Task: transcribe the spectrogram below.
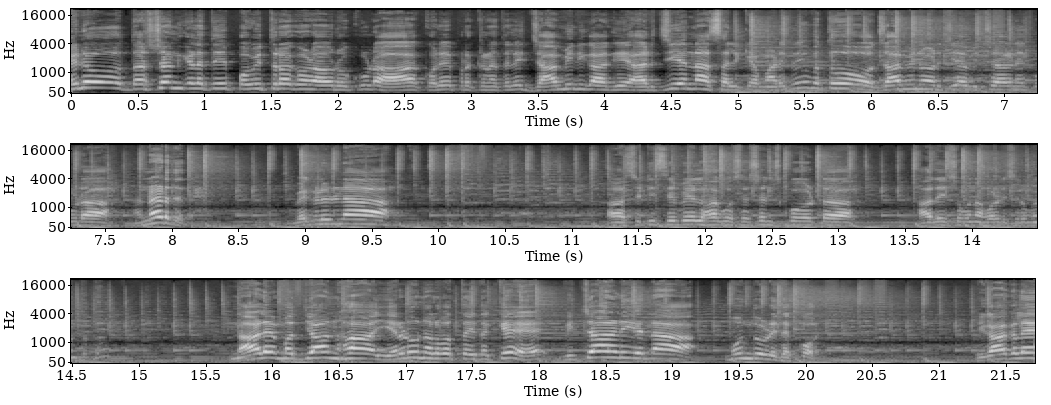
ಇನ್ನು ದರ್ಶನ್ ಗೆಳತಿ ಪವಿತ್ರ ಗೌಡ ಅವರು ಕೂಡ ಕೊಲೆ ಪ್ರಕರಣದಲ್ಲಿ ಜಾಮೀನಿಗಾಗಿ ಅರ್ಜಿಯನ್ನ ಸಲ್ಲಿಕೆ ಮಾಡಿದ್ರು ಇವತ್ತು ಜಾಮೀನು ಅರ್ಜಿಯ ವಿಚಾರಣೆ ಕೂಡ ನಡೆದಿದೆ. ಬೆಂಗಳೂರಿನ ಸಿಟಿ ಸಿವಿಲ್ ಹಾಗೂ ಸೆಷನ್ಸ್ ಕೋರ್ಟ್ ಆದೇಶವನ್ನು ಹೊರಡಿಸಿರುವಂಥದ್ದು. ನಾಳೆ ಮಧ್ಯಾಹ್ನ ಎರಡು ನಲವತ್ತೈದಕ್ಕೆ ವಿಚಾರಣೆಯನ್ನ ಮುಂದೂಡಿದೆ ಕೋರ್ಟ್. ಈಗಾಗಲೇ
